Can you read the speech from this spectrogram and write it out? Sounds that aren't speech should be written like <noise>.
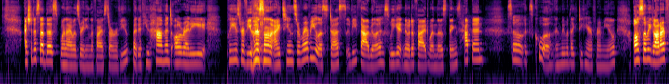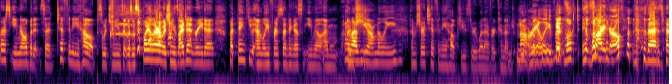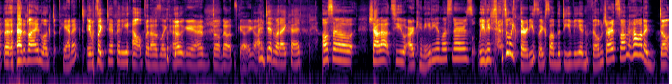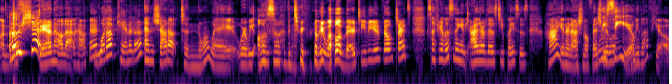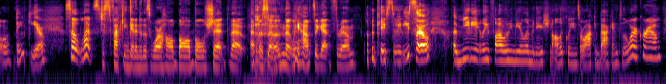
I should have said this when I was reading the five star review, but if you haven't already, please review us on iTunes or wherever you listen to us. It'd be fabulous. We get notified when those things happen. So it's cool, and we would like to hear from you. Also, we got our first email, but it said Tiffany helps, which means it was a spoiler, which means I didn't read it. But thank you, Emily, for sending us an email. I'm I I'm love you, Emily. I'm sure Tiffany helped you through whatever conundrum. Not you- really, but it looked. It looked. sorry, <laughs> girl. <laughs> that the headline looked panicked. It was like Tiffany help, and I was like, okay, I don't know what's going on. I did what I could. Also, shout out to our Canadian listeners. We made it <laughs> to like 36 on the TV and film charts somehow, and I don't oh, understand Oh, how that happened. What up, Canada? And shout out to Norway, where we also <laughs> have been doing really well on their TV and film charts. So if you're listening in either of those two places, hi, International Fish. We lo- see you. We love you. Thank you. So let's just fucking get into this Warhol ball bullshit that episode <laughs> that we have to get through. Okay, sweetie. So, immediately following the elimination, all the queens are walking back into the workroom.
